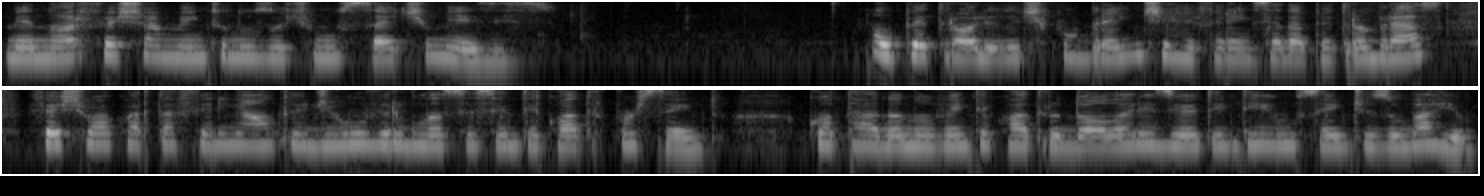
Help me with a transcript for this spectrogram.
menor fechamento nos últimos sete meses. O petróleo do tipo Brent, referência da Petrobras, fechou a quarta-feira em alta de 1,64% cotado a 94 dólares e 81 centes o barril.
